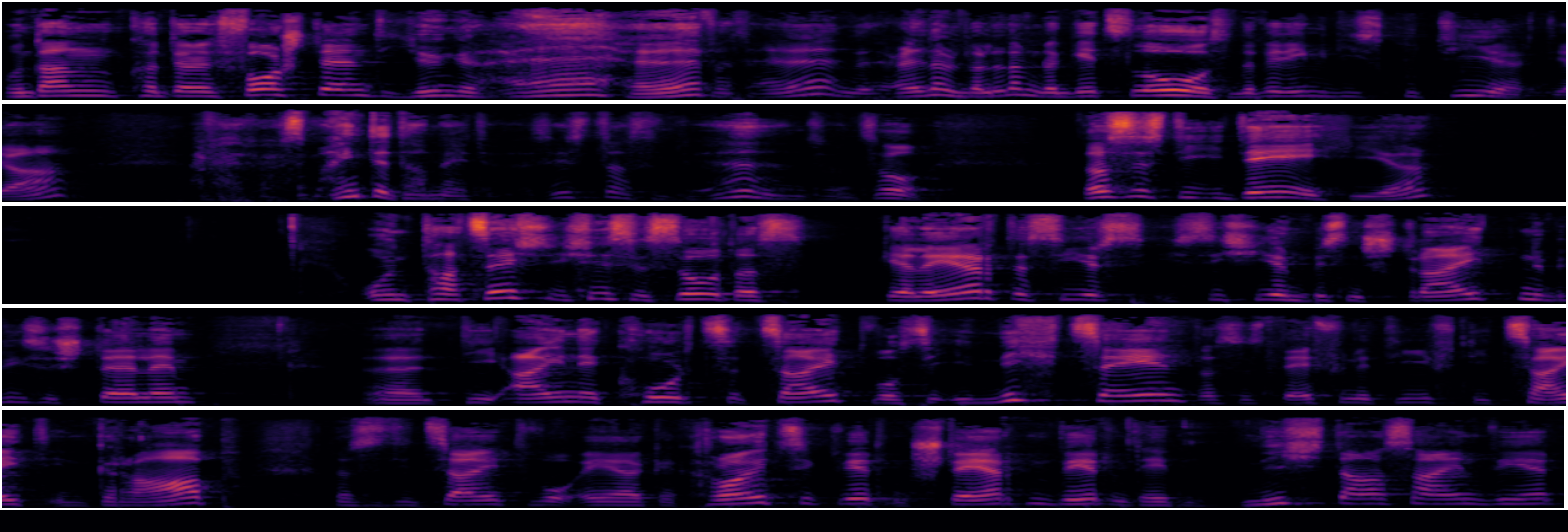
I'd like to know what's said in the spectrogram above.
Und dann könnt ihr euch vorstellen, die Jünger, hä, hä, was, hä? Dann geht's los und da wird irgendwie diskutiert, ja. Was meint ihr damit? Was ist das? Und so. Das ist die Idee hier. Und tatsächlich ist es so, dass Gelehrte sich hier ein bisschen streiten über diese Stelle. Äh, die eine kurze Zeit, wo sie ihn nicht sehen, das ist definitiv die Zeit im Grab. Das ist die Zeit, wo er gekreuzigt wird und sterben wird und eben nicht da sein wird.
